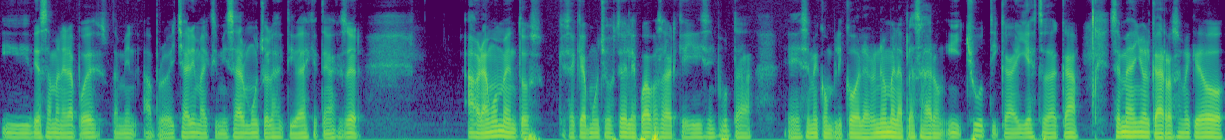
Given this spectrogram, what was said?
y de esa manera puedes también aprovechar y maximizar mucho las actividades que tengas que hacer. Habrá momentos que sé que a muchos de ustedes les pueda pasar que dicen, puta, eh, se me complicó, la reunión me la aplazaron y chútica y esto de acá, se me dañó el carro, se me quedó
